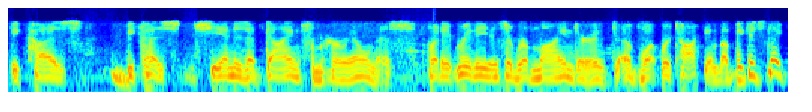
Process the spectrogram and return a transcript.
because because she ended up dying from her illness. But it really is a reminder of what we're talking about. Because, like,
